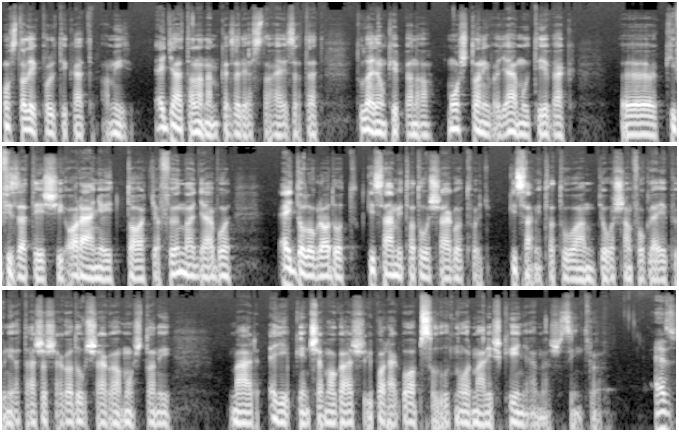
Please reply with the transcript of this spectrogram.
osztalékpolitikát, ami egyáltalán nem kezeli ezt a helyzetet. Tulajdonképpen a mostani vagy elmúlt évek kifizetési arányait tartja fönn nagyjából. Egy dologra adott kiszámíthatóságot, hogy kiszámíthatóan gyorsan fog leépülni a társaság adóssága a mostani már egyébként sem magás iparágban abszolút normális, kényelmes szintről. Ez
